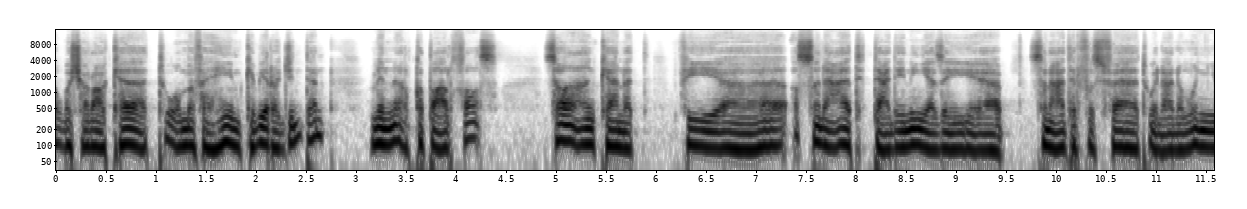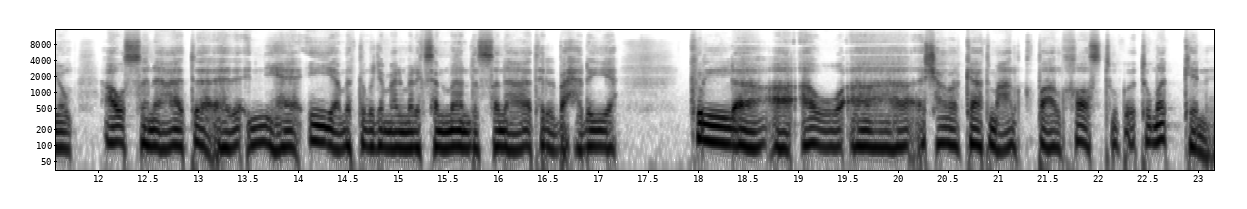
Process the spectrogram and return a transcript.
وشراكات ومفاهيم كبيرة جدا من القطاع الخاص سواء كانت في آه، الصناعات التعدينية زي آه، صناعات الفوسفات والألومنيوم أو الصناعات آه، النهائية مثل مجمع الملك سلمان للصناعات البحرية. كل أو شراكات مع القطاع الخاص تمكن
